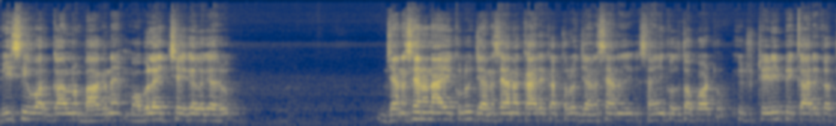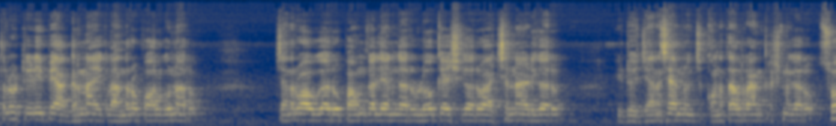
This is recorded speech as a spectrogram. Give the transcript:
బీసీ వర్గాలను బాగానే మొబిలైజ్ చేయగలిగారు. జనసేన నాయకులు జనసేన కార్యకర్తలు జనసేన సైనికులతో పాటు ఇటు టీడీపీ కార్యకర్తలు టీడీపీ అగ్రనాయకులు అందరూ పాల్గొన్నారు. చంద్రబాబు గారు పవన్ కళ్యాణ్ గారు లోకేష్ గారు అచ్చెన్నాయుడు గారు ఇటు జనసేన నుంచి కొనతాల రామకృష్ణ గారు. సో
